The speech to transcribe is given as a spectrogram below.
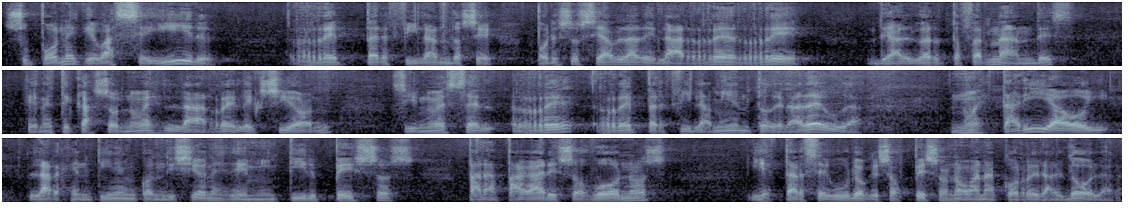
supone que va a seguir reperfilándose. Por eso se habla de la re-re de Alberto Fernández, que en este caso no es la reelección, sino es el re-reperfilamiento de la deuda. No estaría hoy la Argentina en condiciones de emitir pesos para pagar esos bonos y estar seguro que esos pesos no van a correr al dólar.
